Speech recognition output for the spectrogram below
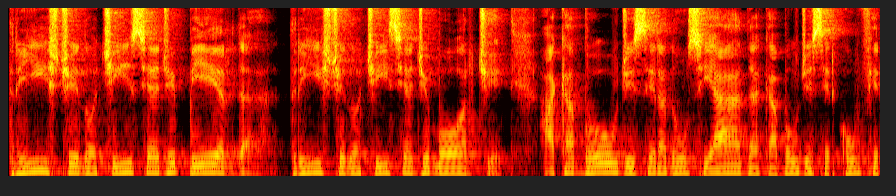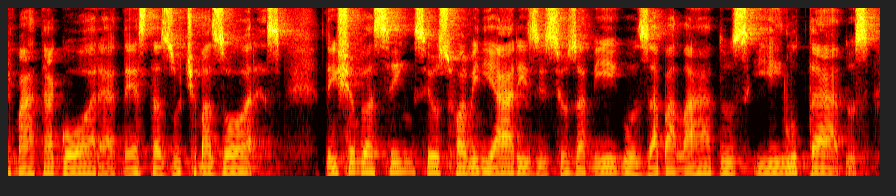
Triste notícia de perda. Triste notícia de morte. Acabou de ser anunciada, acabou de ser confirmada agora, nestas últimas horas deixando assim seus familiares e seus amigos abalados e enlutados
